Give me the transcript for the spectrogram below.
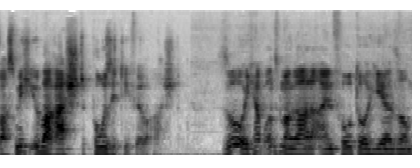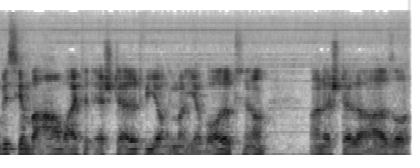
was mich überrascht, positiv überrascht. So, ich habe uns mal gerade ein Foto hier so ein bisschen bearbeitet, erstellt, wie auch immer ihr wollt. Ja. An der Stelle also,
